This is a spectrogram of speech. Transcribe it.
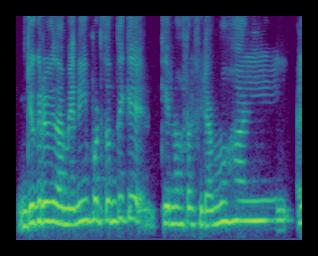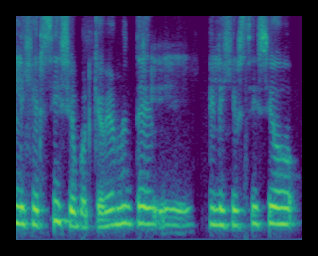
yo creo que también es importante que, que nos refiramos al, al, ejercicio, porque obviamente el, el, ejercicio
